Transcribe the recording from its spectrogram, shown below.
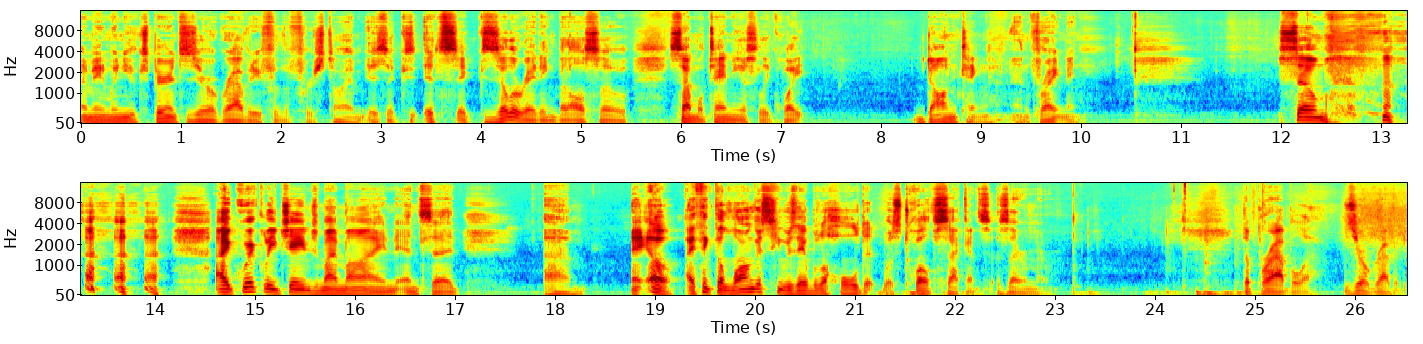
I mean, when you experience zero gravity for the first time, is it's exhilarating, but also simultaneously quite daunting and frightening. So I quickly changed my mind and said, um, oh, I think the longest he was able to hold it was 12 seconds, as I remember. The parabola, zero gravity.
